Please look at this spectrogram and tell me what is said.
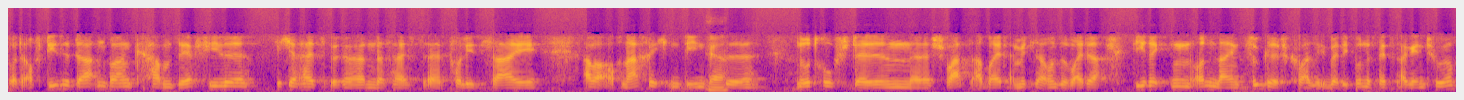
Und auf diese Datenbank haben sehr viele Sicherheitsbehörden, das heißt äh, Polizei, aber auch Nachrichtendienste, ja Notrufstellen, äh, Schwarzarbeit, Ermittler und so weiter direkten Online-Zugriff quasi über die Bundesnetzagentur.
